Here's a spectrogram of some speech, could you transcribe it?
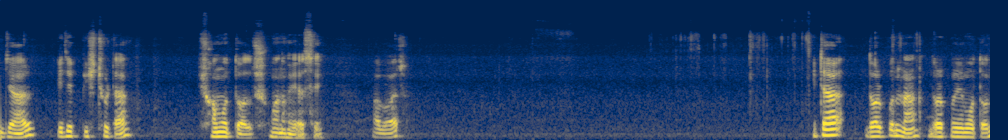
যার এই যে পৃষ্ঠটা সমতল সমান হয়ে আছে। আবার এটা দর্পণ না, দর্পণের মতন।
